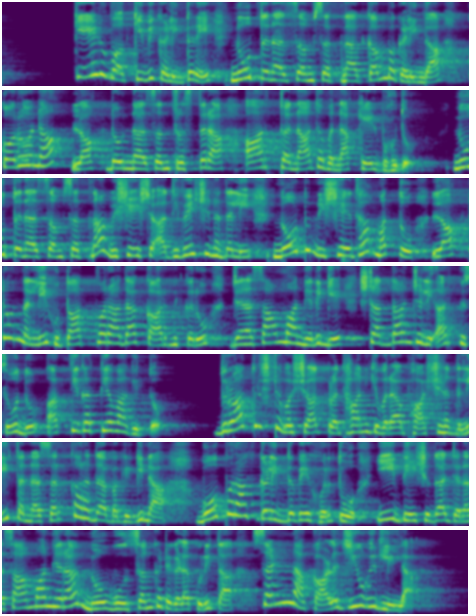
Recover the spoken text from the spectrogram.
ಕೇಳುವ ಕಿವಿಗಳಿದ್ದರೆ ನೂತನ ಸಂಸತ್ನ ಕಂಬಗಳಿಂದ ಕೊರೋನಾ ಲಾಕ್ಡೌನ್ನ ಸಂತ್ರಸ್ತರ ಆರ್ಥನಾದವನ್ನ ಕೇಳಬಹುದು. ನೂತನ ಸಂಸತ್ನ ವಿಶೇಷ ಅಧಿವೇಶನದಲ್ಲಿ ನೋಟು ನಿಷೇಧ ಮತ್ತು ಲಾಕ್ಡೌನ್ನಲ್ಲಿ ಹುತಾತ್ಮರಾದ ಕಾರ್ಮಿಕರು ಜನಸಾಮಾನ್ಯರಿಗೆ ಶ್ರದ್ಧಾಂಜಲಿ ಅರ್ಪಿಸುವುದು ಅತ್ಯಗತ್ಯವಾಗಿತ್ತು. ದುರಾದೃಷ್ಟವಶಾತ್ ಪ್ರಧಾನಿಯವರ ಭಾಷಣದಲ್ಲಿ ತನ್ನ ಸರ್ಕಾರದ ಬಗೆಗಿನ ಬೋಪರಾತ್ಗಳಿದ್ದವೇ ಹೊರತು ಈ ದೇಶದ ಜನಸಾಮಾನ್ಯರ ನೋವು ಸಂಕಟಗಳ ಕುರಿತ ಸಣ್ಣ ಕಾಳಜಿಯೂ ಇರಲಿಲ್ಲ.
